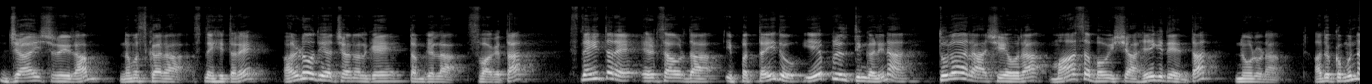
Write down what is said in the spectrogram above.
ಜೈ ಶ್ರೀರಾಮ್. ನಮಸ್ಕಾರ ಸ್ನೇಹಿತರೆ, ಅರುಣೋದಯ ಚಾನಲ್ಗೆ ತಮಗೆಲ್ಲ ಸ್ವಾಗತ. ಸ್ನೇಹಿತರೆ, ಎರಡು ಸಾವಿರದ ಇಪ್ಪತ್ತೈದು ಏಪ್ರಿಲ್ ತಿಂಗಳಿನ ತುಲಾ ರಾಶಿಯವರ ಮಾಸ ಭವಿಷ್ಯ ಹೇಗಿದೆ ಅಂತ ನೋಡೋಣ. ಅದಕ್ಕೂ ಮುನ್ನ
